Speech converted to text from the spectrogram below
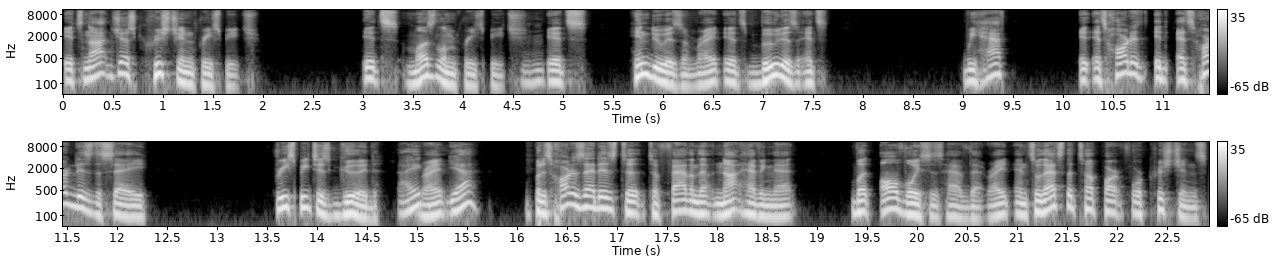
it's not just Christian free speech. It's Muslim free speech. Mhm. It's Hinduism, right? It's Buddhism. It's we have. It, it's hard. It, it as hard it is to say. Free speech is good, I, Right? Yeah. but as hard as that is to to fathom that not having that, but all voices have that, right? And so that's the tough part for Christians.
